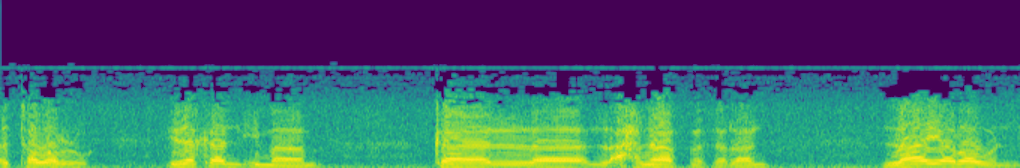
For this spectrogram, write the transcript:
التورك إذا كان الإمام كالأحناف مثلا لا يرون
